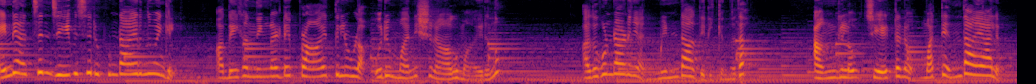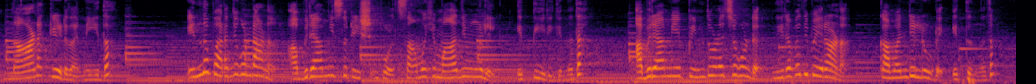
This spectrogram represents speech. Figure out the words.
എന്റെ അച്ഛൻ ജീവിച്ചിരിപ്പുണ്ടായിരുന്നുവെങ്കിൽ അദ്ദേഹം നിങ്ങളുടെ പ്രായത്തിലുള്ള ഒരു മനുഷ്യനാകുമായിരുന്നു. അതുകൊണ്ടാണ് ഞാൻ മിണ്ടാതിരിക്കുന്നത്. അങ്കിളോ ചേട്ടനോ മറ്റെന്തായാലും നാണക്കേട് തന്നെ ഇത് എന്ന് പറഞ്ഞുകൊണ്ടാണ് അഭിരാമി സുരേഷ് ഇപ്പോൾ സാമൂഹ്യ മാധ്യമങ്ങളിൽ എത്തിയിരിക്കുന്നത്. അഭിരാമിയെ പിന്തുണച്ചുകൊണ്ട് നിരവധി പേരാണ് കമന്റിലൂടെ എത്തുന്നത്.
